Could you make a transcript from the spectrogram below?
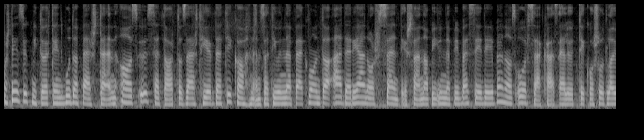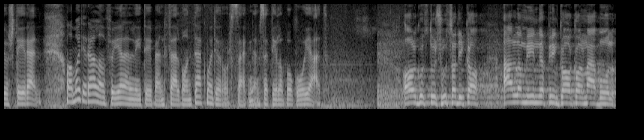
Most nézzük, mi történt Budapesten. Az összetartozást hirdetik a nemzeti ünnepek, mondta Áder János Szent István napi ünnepi beszédében az Országház előtti Kossuth Lajos téren. A magyar államfő jelenlétében felvonták Magyarország nemzeti lobogóját. Augusztus 20-a állami ünnepünk alkalmából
